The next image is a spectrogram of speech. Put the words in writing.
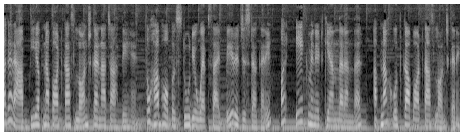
अगर आप भी अपना पॉडकास्ट लॉन्च करना चाहते हैं तो हब हॉपर स्टूडियो वेबसाइट पे रजिस्टर करें और एक मिनट के अंदर अंदर अपना खुद का पॉडकास्ट लॉन्च करें।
